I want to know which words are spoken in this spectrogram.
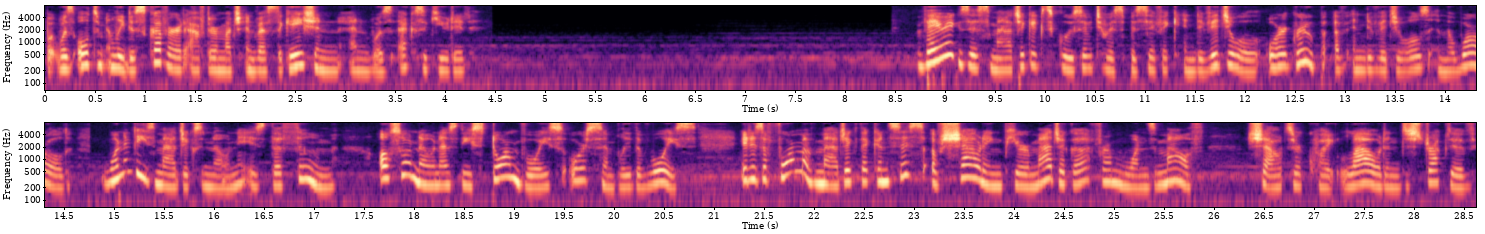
but was ultimately discovered after much investigation and was executed. There exists magic exclusive to a specific individual or group of individuals in the world. One of these magics known is the Thu'um, also known as the storm voice or simply the voice. It is a form of magic that consists of shouting pure magicka from one's mouth. Shouts are quite loud and destructive,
